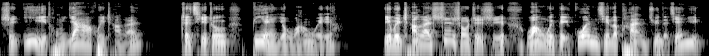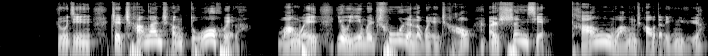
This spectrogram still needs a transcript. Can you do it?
是一同押回长安。这其中便有王维啊。因为长安失守之时，王维被关进了叛军的监狱。如今这长安城夺回了，王维又因为出任了伪朝而深陷唐王朝的凌虞啊。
